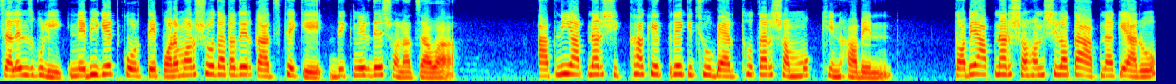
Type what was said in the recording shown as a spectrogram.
চ্যালেঞ্জগুলি নেভিগেট করতে পরামর্শদাতাদের কাছ থেকে দিকনির্দেশনা চাওয়া। আপনি আপনার শিক্ষাক্ষেত্রে কিছু ব্যর্থতার সম্মুখীন হবেন। তবে আপনার সহনশীলতা আপনাকে আরও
